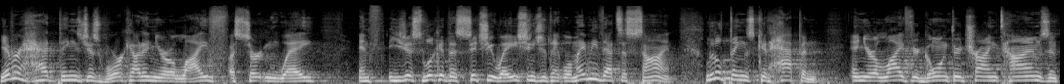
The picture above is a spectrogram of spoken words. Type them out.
You ever had things just work out in your life a certain way? And you just look at the situations, you think, well, maybe that's a sign. Little things could happen in your life. You're going through trying times, and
